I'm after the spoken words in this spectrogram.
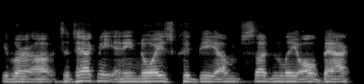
People are out to attack me. Any noise could be I'm suddenly all back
